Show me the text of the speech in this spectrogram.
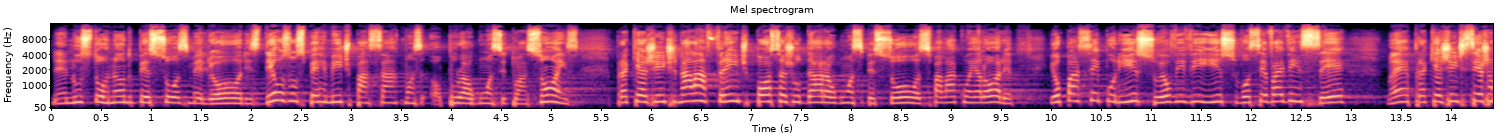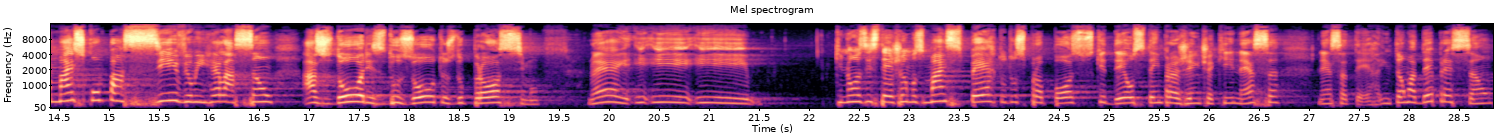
né? nos tornando pessoas melhores. Deus nos permite passar por algumas situações para que a gente, lá na frente, possa ajudar algumas pessoas, falar com ela: olha, eu passei por isso, eu vivi isso, você vai vencer é? para que a gente seja mais compassível em relação às dores dos outros, do próximo, é? e, e, e que nós estejamos mais perto dos propósitos que Deus tem para a gente aqui nessa, nessa terra. Então, a depressão,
